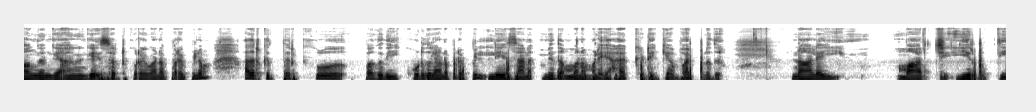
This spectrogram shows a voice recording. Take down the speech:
ஆங்கங்கே ஆங்கங்கே சற்று குறைவான பரப்பிலும் அதற்கு தெற்கு பகுதி கூடுதலான பரப்பில் லேசான மிதமான மழையாக கிடைக்க வாய்ப்புள்ளது. நாளை மார்ச் இருபத்தி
